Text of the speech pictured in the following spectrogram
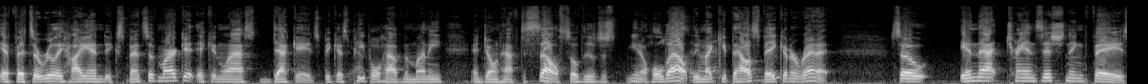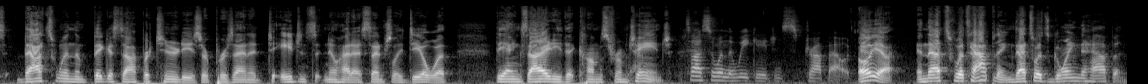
if it's a really high end expensive market, it can last decades because yeah. people have the money and don't have to sell, so they'll just you know hold out. Sit they might it. keep the house mm-hmm. vacant or rent it. So in that transitioning phase, that's when the biggest opportunities are presented to agents that know how to essentially deal with the anxiety that comes from yeah. change. It's also when the weak agents drop out. Oh yeah, and that's what's happening. That's what's going to happen.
